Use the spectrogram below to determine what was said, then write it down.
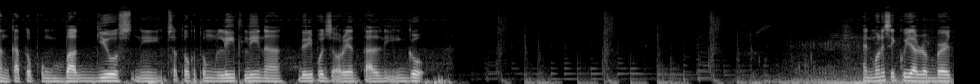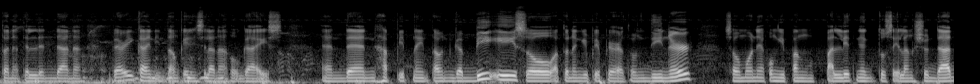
ang katupong bagyos ni sa to katong lately na diri pod sa oriental ni Igo And muna si Kuya Roberto na Tilinda na very kind in town kayo sila na ako guys. And then hapit na yung taon gabi eh. So ato nang i-prepare atong dinner. So muna akong ipang palit ngagto sa ilang syudad.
